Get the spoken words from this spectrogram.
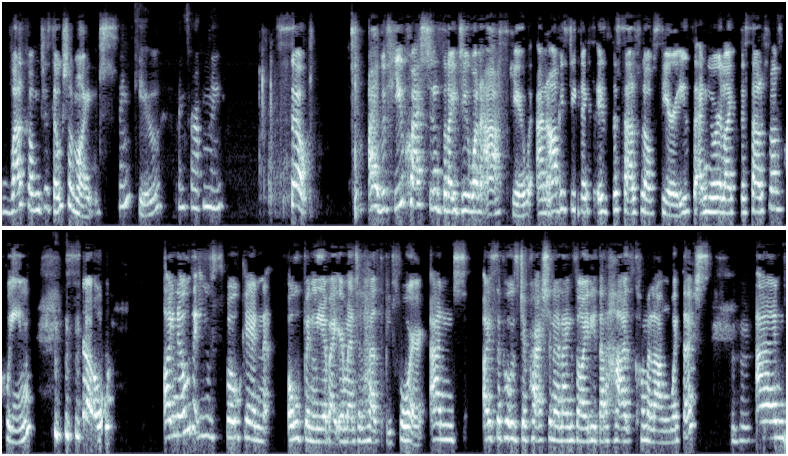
welcome to Social Mind. Thank you. Thanks for having me. So, I have a few questions that I do want to ask you. And obviously, this is the self love series, and you're like the self love queen. so, I know that you've spoken openly about your mental health before, and I suppose depression and anxiety that has come along with it. Hmm And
